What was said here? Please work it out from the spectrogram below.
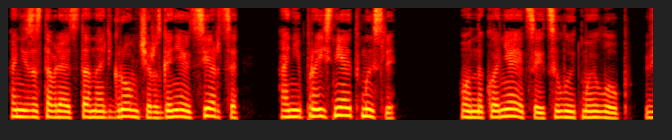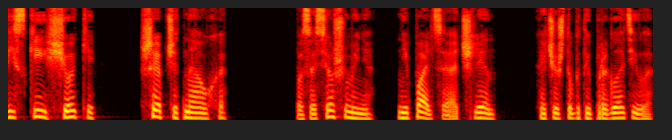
Они заставляют стонать громче, разгоняют сердце, они проясняют мысли. Он наклоняется и целует мой лоб, виски, щеки, шепчет на ухо. «Пососешь у меня? Не пальцы, а член. Хочу, чтобы ты проглотила».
